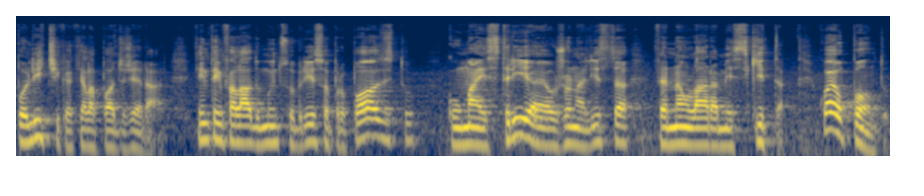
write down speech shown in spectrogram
política que ela pode gerar. Quem tem falado muito sobre isso a propósito, com maestria, é o jornalista Fernão Lara Mesquita. Qual é o ponto?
